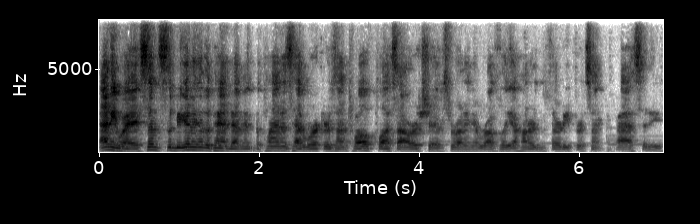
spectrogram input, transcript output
anyway, since the beginning of the pandemic, the plant has had workers on 12 plus hour shifts running at roughly 130% capacity.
